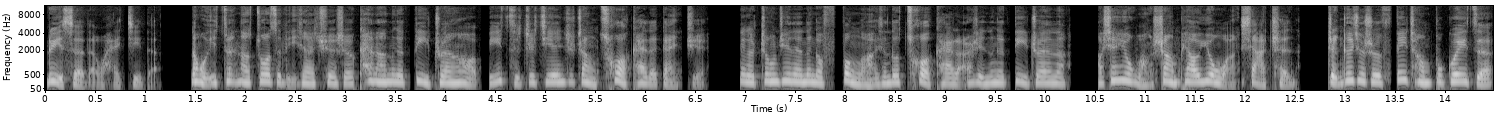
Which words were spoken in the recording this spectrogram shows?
绿色的，我还记得。那我一钻到桌子底下去的时候，看到那个地砖哈、哦，彼此之间就这样错开的感觉，那个中间的那个缝啊，好像都错开了，而且那个地砖呢，好像又往上飘又往下沉，整个就是非常不规则。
